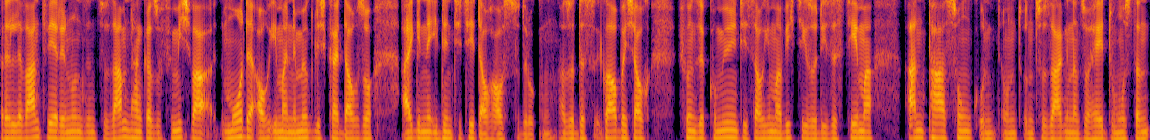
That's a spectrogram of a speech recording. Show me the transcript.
relevant wäre in unserem Zusammenhang. Also für mich war Mode auch immer eine Möglichkeit, auch so eigene Identität auch auszudrücken. Also das glaube ich auch für unsere Community ist auch immer wichtig, so dieses Thema Anpassung und, und, und zu sagen dann so, hey, du musst dann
